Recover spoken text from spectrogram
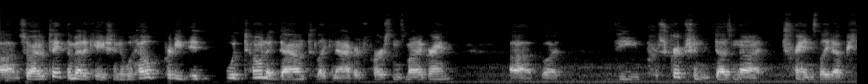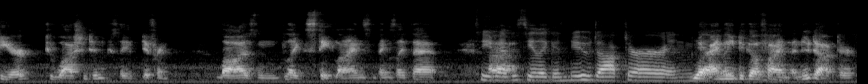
Um, so I would take the medication. It would help pretty. It would tone it down to like an average person's migraine, uh, but the prescription does not translate up here to Washington because they have different laws and like state lines and things like that. So you'd have Uh, to see like a new doctor and Yeah, I need to go yeah. find a new doctor,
